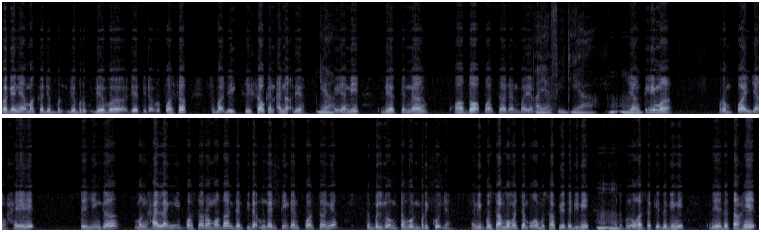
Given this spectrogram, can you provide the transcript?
sebagainya, maka dia ber, dia ber, dia, ber, dia tidak berpuasa sebab dia risaukan anak dia. Ya. Maka yang ni dia kena qada puasa dan bayar Bayar fidyah. Yang kelima, perempuan yang haid sehingga menghalangi puasa Ramadan dan tidak menggantikan puasanya sebelum tahun berikutnya. Ini pun sama macam orang musafir tadi ni Hmm. ataupun orang sakit tadi ni dia datang haid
